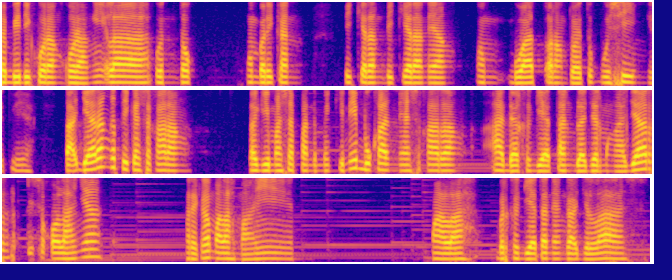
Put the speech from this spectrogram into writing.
lebih dikurang-kurangi lah untuk memberikan pikiran-pikiran yang membuat orang tua itu pusing gitu ya. Tak jarang ketika sekarang lagi masa pandemik ini bukannya sekarang ada kegiatan belajar mengajar di sekolahnya mereka malah main malah berkegiatan yang gak jelas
